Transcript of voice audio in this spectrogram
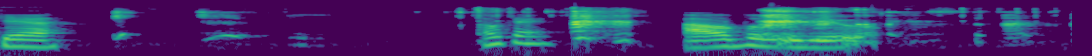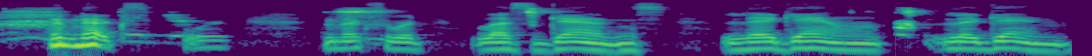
Yeah. It's easy. Okay. I'll believe you. The next you. word. The next word. Les gens. Les gens. Les gens.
